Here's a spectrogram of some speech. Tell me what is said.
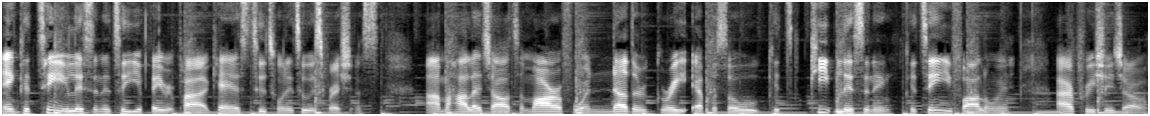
and continue listening to your favorite podcast, 222 Expressions. I'm going to holler at y'all tomorrow for another great episode. Keep listening, continue following. I appreciate y'all.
